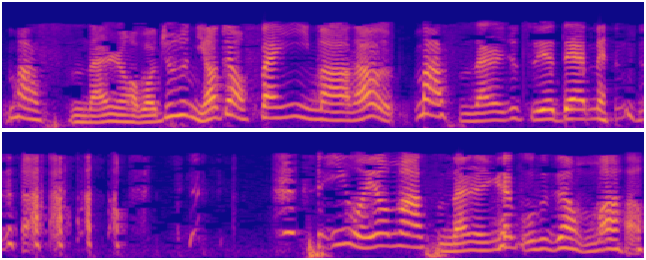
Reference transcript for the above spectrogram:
骂死男人，好不好？就是你要这样翻译吗？然后骂死男人就直接 dead man。英文要骂死男人，应该不是这样骂，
